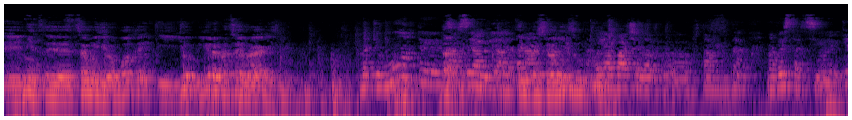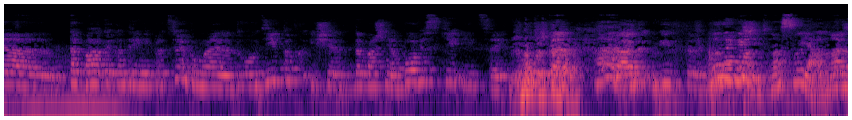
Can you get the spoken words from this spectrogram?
Е, Ні, це, це мої роботи, і Ю- Юля працює в реалізмі. Натюрморти, Так. це все Так, Юлі. так. так? Імпресіонізм. Бо я бачила в, в- там Так. на виставці. Ну, Я так багато як Андрій не працюю, бо маю двох діток і ще домашні обов'язки, і цей Жінок Ну, тяжка так. Так, і Ну не у нас своя. У нас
